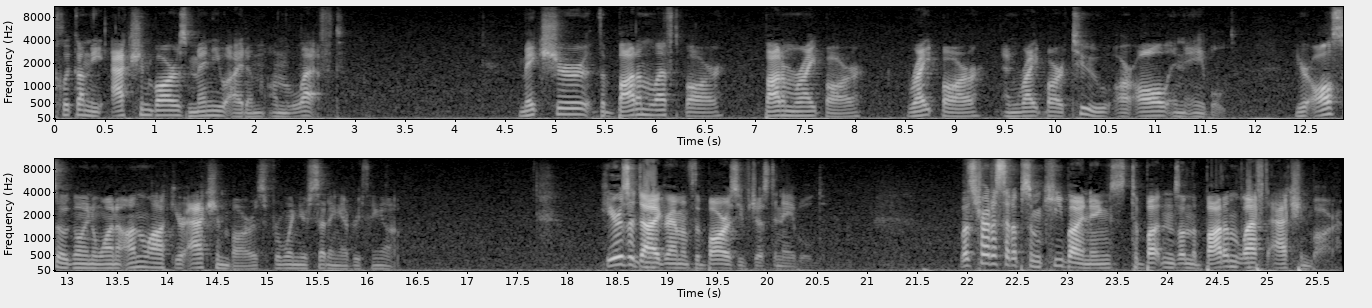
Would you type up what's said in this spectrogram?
click on the Action Bars menu item on the left. Make sure the bottom left bar, bottom right bar, right bar, and right bar 2 are all enabled. You're also going to want to unlock your action bars for when you're setting everything up. Here's a diagram of the bars you've just enabled. Let's try to set up some key bindings to buttons on the bottom left action bar.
